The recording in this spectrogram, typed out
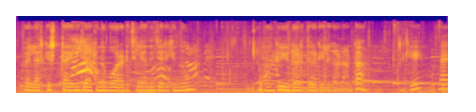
അപ്പോൾ എല്ലാവർക്കും ഇഷ്ടമായി എന്ന് വിചാരിക്കുന്നു ബോറടിച്ചില്ല എന്ന് വിചാരിക്കുന്നു. അപ്പോൾ നമുക്ക് വീണ്ടും അടുത്ത വീഡിയോയിൽ കാണാം കേട്ടോ. ഓക്കെ ബൈ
